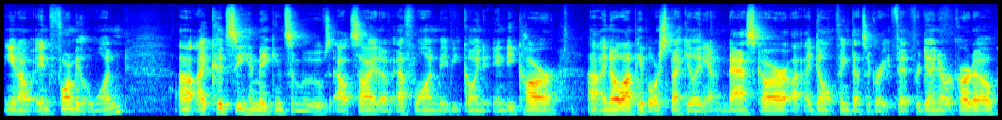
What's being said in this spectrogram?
you know, in Formula One. Uh, I could see him making some moves outside of F1, maybe going to IndyCar. Uh, I know a lot of people are speculating on NASCAR. I don't think that's a great fit for Daniel Ricciardo.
